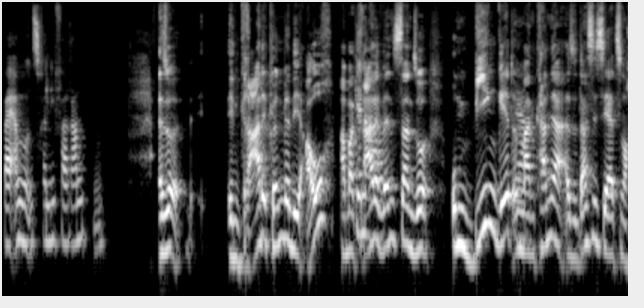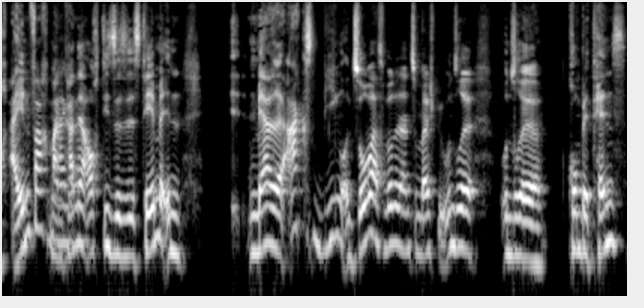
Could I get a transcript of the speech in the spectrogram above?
bei einem unserer Lieferanten. Also in gerade können wir die auch, aber genau. gerade wenn es dann so um Biegen geht ja. und man kann ja, also das ist ja jetzt noch einfach, man ja, kann genau. ja auch diese Systeme in, in mehrere Achsen biegen und sowas würde dann zum Beispiel unsere, unsere Kompetenz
